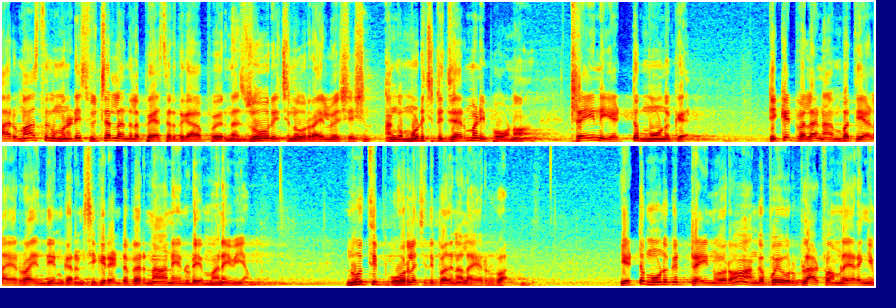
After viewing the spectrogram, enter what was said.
ஆறு மாதத்துக்கு முன்னாடி சுவிட்சர்லாந்தில் பேசுகிறதுக்காக போயிருந்தேன். ஜூரிச்னு ஒரு ரயில்வே ஸ்டேஷன். அங்கே முடிச்சுட்டு ஜெர்மனி போகணும் ட்ரெயின் எட்டு மூணுக்கு. டிக்கெட் விலை ஐம்பத்தி ஏழாயிரம் ரூபா இந்தியன் கரன்சிக்கு ரெண்டு பேர் நானும் என்னுடைய மனைவியும். நூற்றி ஒரு லட்சத்தி பதினாலாயிரம் ரூபா எட்டு மூணுக்கு ட்ரெயின் வரும். அங்கே போய் ஒரு பிளாட்ஃபார்மில் இறங்கி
